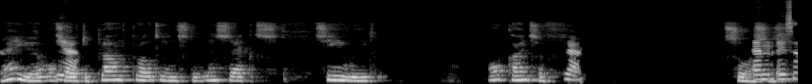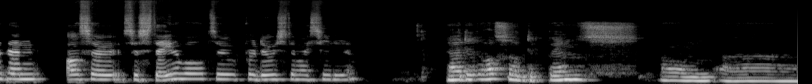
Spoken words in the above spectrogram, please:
Yeah, you also yeah. have the plant proteins, the insects, seaweed, all kinds of yeah. sources. And is it then also sustainable to produce the mycelium? Uh, that also depends on uh,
